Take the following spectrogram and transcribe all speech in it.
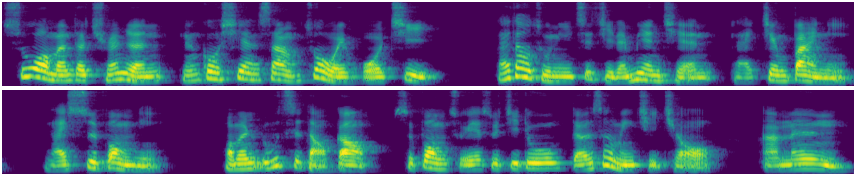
使我们的全人能够献上作为活祭。来到主你自己的面前来敬拜你，来侍奉你。我们如此祷告，是奉主耶稣基督得圣名祈求，阿门。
